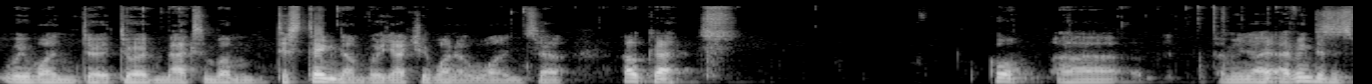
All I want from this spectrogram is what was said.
we want the third maximum distinct number, you actually want a one. So, okay. Cool. Uh, I mean, I, I, think this is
